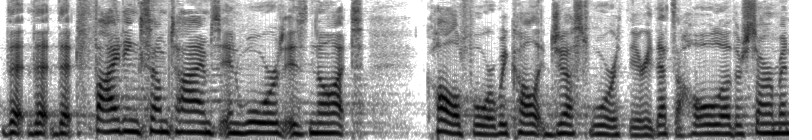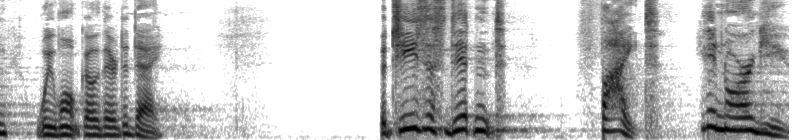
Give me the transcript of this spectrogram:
that, that, that fighting sometimes in wars is not called for. We call it just war theory. That's a whole other sermon. We won't go there today. But Jesus didn't fight, he didn't argue.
